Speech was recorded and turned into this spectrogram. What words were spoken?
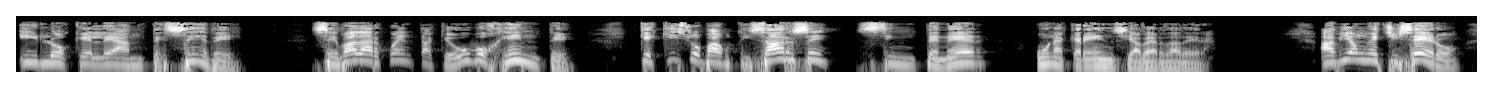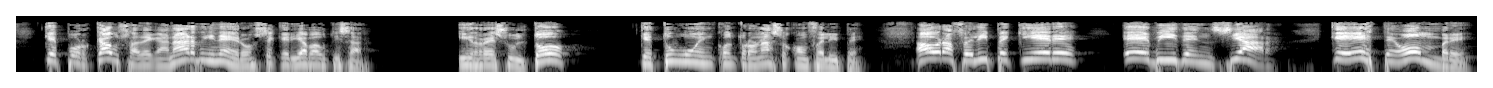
y lo que le antecede, se va a dar cuenta que hubo gente que quiso bautizarse sin tener una creencia verdadera. Había un hechicero que por causa de ganar dinero se quería bautizar. Y resultó que tuvo un encontronazo con Felipe. Ahora Felipe quiere evidenciar que este hombre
